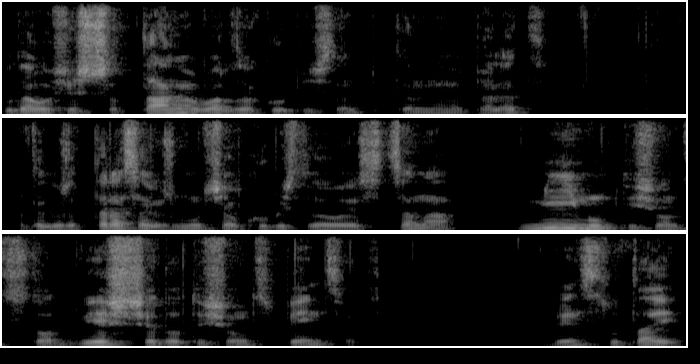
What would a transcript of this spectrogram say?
Udało się jeszcze tanio bardzo kupić ten, ten pelet. Dlatego, że teraz jak już bym chciał kupić, to jest cena minimum 1100, 200 do 1500. Więc tutaj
